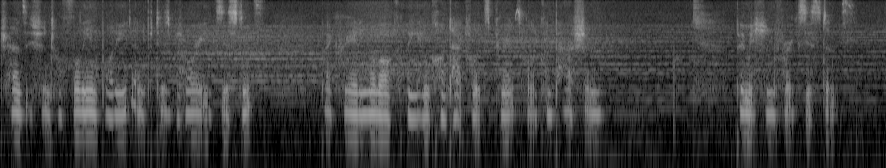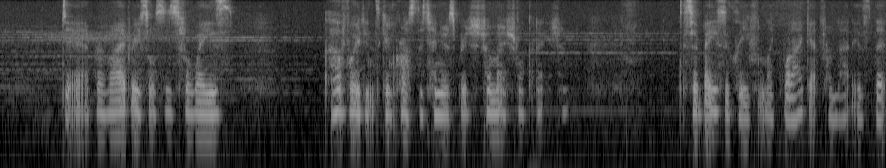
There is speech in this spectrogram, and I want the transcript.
transition to a fully embodied and participatory existence by creating a welcoming and contactful experience full of compassion, permission for existence. Dare provide resources for ways avoidance can cross the tenuous bridge to emotional connection. So basically, from like what I get from that is that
